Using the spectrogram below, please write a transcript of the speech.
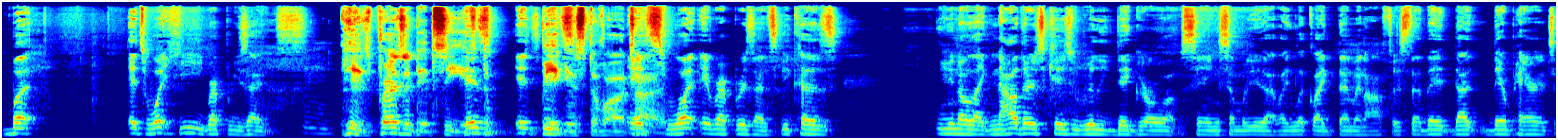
but it's what he represents. Mm. His presidency is His the it's, biggest of all time. It's what it represents because you know, like now there's kids who really did grow up seeing somebody that like looked like them in office that they that their parents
